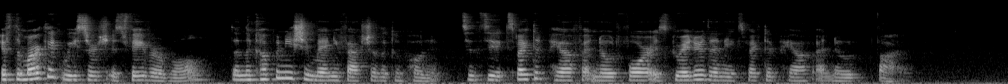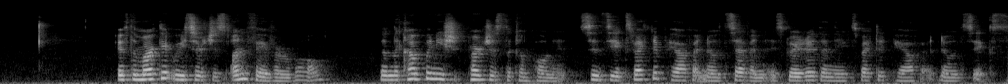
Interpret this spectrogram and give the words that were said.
If the market research is favorable, then the company should manufacture the component, since the expected payoff at node 4 is greater than the expected payoff at node 5. If the market research is unfavorable, then the company should purchase the component, since the expected payoff at node 7 is greater than the expected payoff at node 6.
